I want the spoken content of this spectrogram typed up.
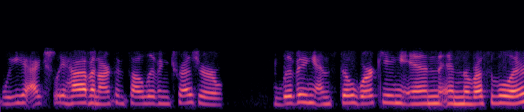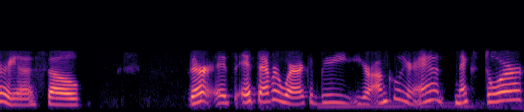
we actually have an Arkansas Living Treasure living and still working in in the Russellville area. So there, it's it's everywhere. It could be your uncle, your aunt, next door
